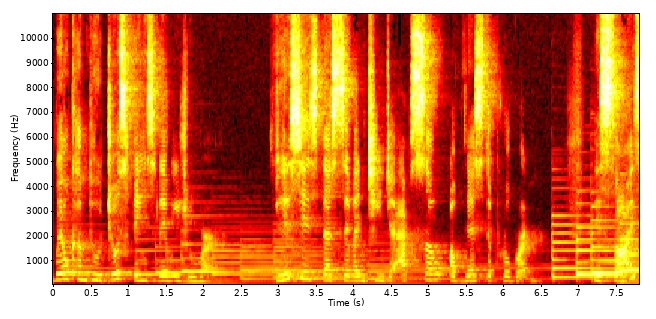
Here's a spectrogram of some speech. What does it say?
Welcome to Josephine's Language Jewel. This is the 17th episode of this program. Besides,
